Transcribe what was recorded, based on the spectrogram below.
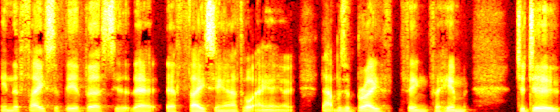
in the face of the adversity that they're they're facing. And I thought you know, that was a brave thing for him to do.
